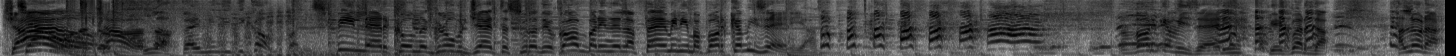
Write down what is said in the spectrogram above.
Ciao, ciao. La family di company. Spiller con Groove Jet su Radio Company nella Family, ma porca miseria. Ma Porca miseria. Che guarda, allora,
